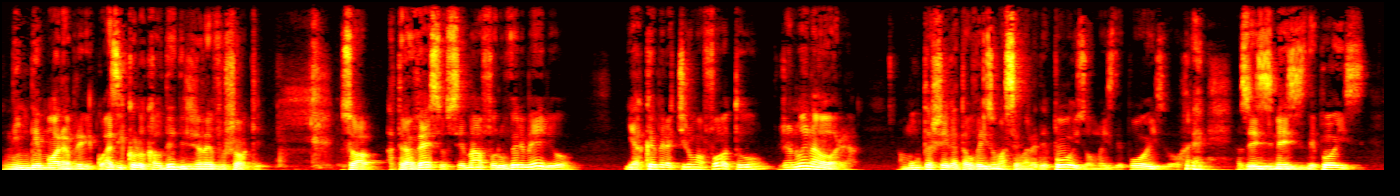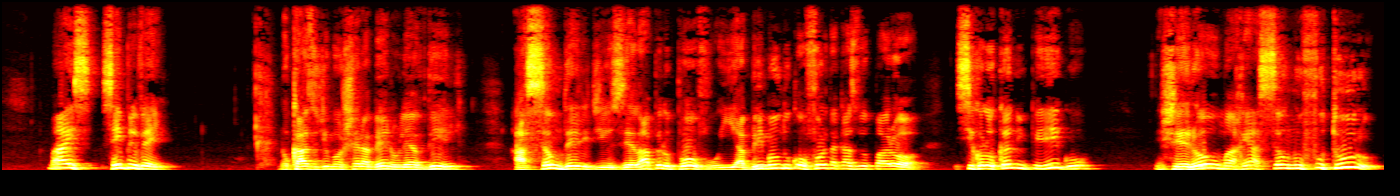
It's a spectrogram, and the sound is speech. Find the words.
Nem demora para ele quase colocar o dedo, ele já leva o choque. O pessoal atravessa o semáforo vermelho e a câmera tira uma foto, já não é na hora. A multa chega talvez uma semana depois, ou um mês depois, ou às vezes meses depois. Mas sempre vem. No caso de Moshe Rabbeinu, Leavdil, a ação dele de zelar pelo povo e abrir mão do conforto da casa do Paró, se colocando em perigo, gerou uma reação no futuro,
